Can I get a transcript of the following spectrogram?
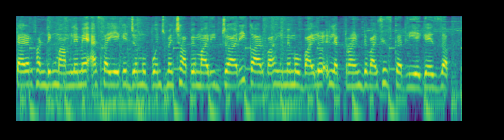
टेरर फंडिंग मामले में एसआईए के जम्मू पुंछ में छापेमारी जारी। कार्यवाही में मोबाइल और इलेक्ट्रॉनिक डिवाइसेस कर लिए गए जब्त।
